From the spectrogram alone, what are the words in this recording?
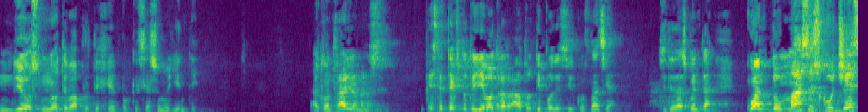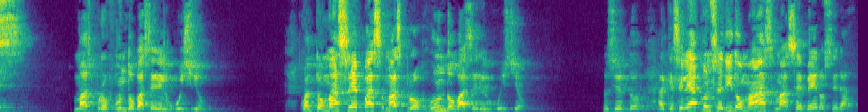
Dios no te va a proteger porque seas un oyente. Al contrario, hermanos, este texto te lleva a, otro tipo de circunstancia. Si te das cuenta, cuanto más escuches, más profundo va a ser el juicio. Cuanto más sepas, más profundo va a ser el juicio. ¿No es cierto? Al que se le ha concedido más, más severo será.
